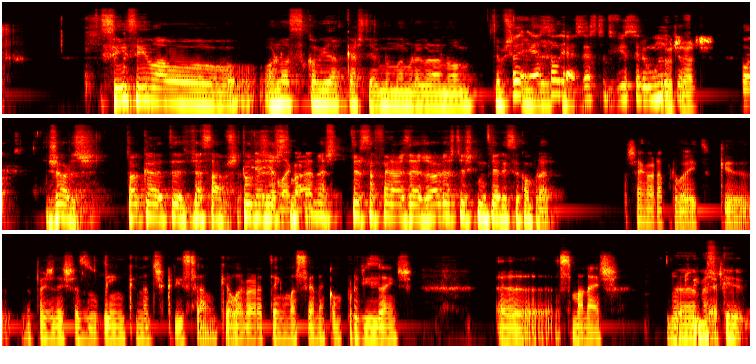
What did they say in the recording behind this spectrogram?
sim, sim, lá o, o nosso convidado que cá esteve, não me lembro agora o nome. Temos que dizer- Essa, aliás, essa devia ser a O única Jorge. foto. Jorge, toca, já sabes, todas as agora- semanas, terça-feira às 10 horas, tens que meter isso a comprar. Já agora aproveito que depois deixas o link na descrição, que ele agora tem uma cena com previsões ah, semanais Ah, mas que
